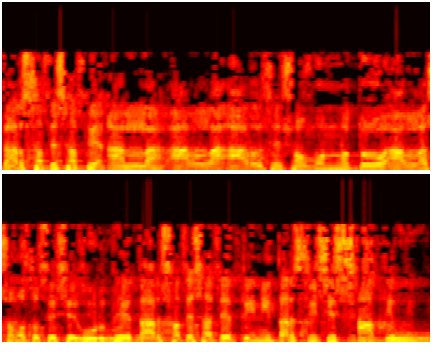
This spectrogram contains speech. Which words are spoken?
তার সাথে সাথে আল্লাহ আল্লাহ আরও সে সমুন্নত, আল্লাহ সমস্ত সৃষ্টির ঊর্ধ্বে তার সাথে সাথে তিনি তার সৃষ্টির সাথেও।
